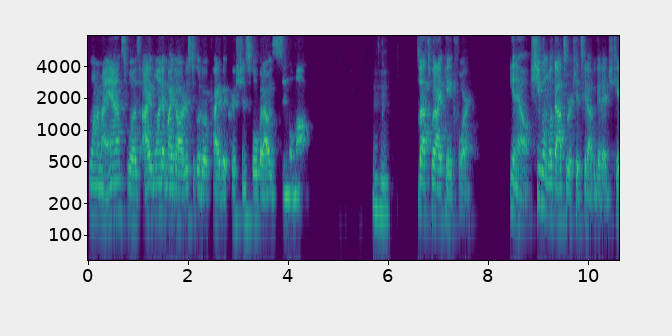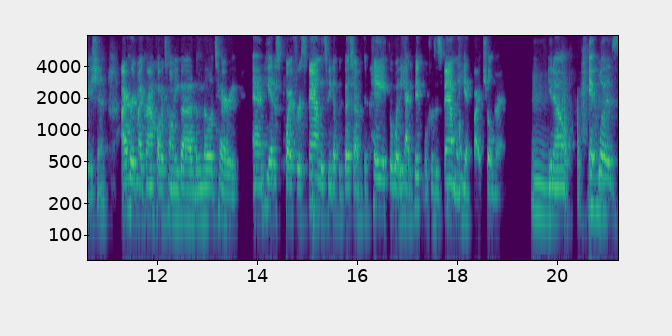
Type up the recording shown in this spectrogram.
one of my aunts was I wanted my daughters to go to a private Christian school, but I was a single mom. Mm-hmm. So that's what I paid for. You know, she went without so her kids could have a good education. I heard my grandfather tell me he got out of the military and he had to support for his family, so he got the best job to pay for what he had to pay for because his family. He had five children. Mm. You know, it mm-hmm. was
